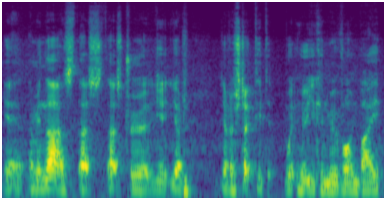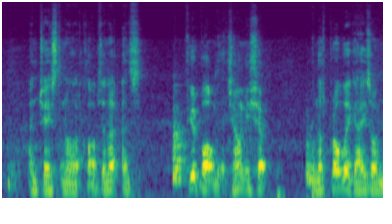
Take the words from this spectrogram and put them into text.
yeah. I mean, that is that's that's true. You, you're you're restricted with who you can move on by interest in other clubs, and it is if you're bottom of the championship, and there's probably guys on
